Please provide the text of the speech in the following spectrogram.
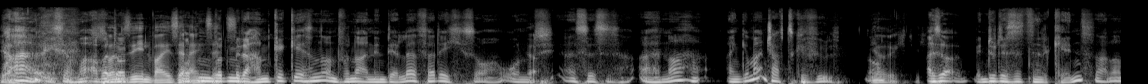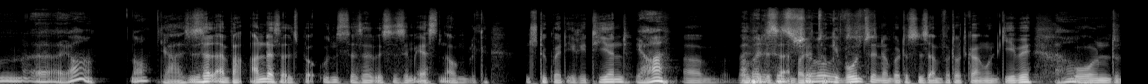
Ja, ich sag mal, aber dort, sie in Weise dort wird mit der Hand gegessen und von einem Teller fertig. So. Und es ist äh, na, ein Gemeinschaftsgefühl. na. ja, richtig. Also, wenn du das jetzt nicht kennst, na, dann äh, ja. Na, Ja, es ist halt einfach anders als bei uns, deshalb ist es im ersten Augenblick ein Stück weit irritierend, ja, ähm, weil wir das das, einfach nicht so schon- gewohnt sind, aber das ist einfach dort gang und gäbe ja und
